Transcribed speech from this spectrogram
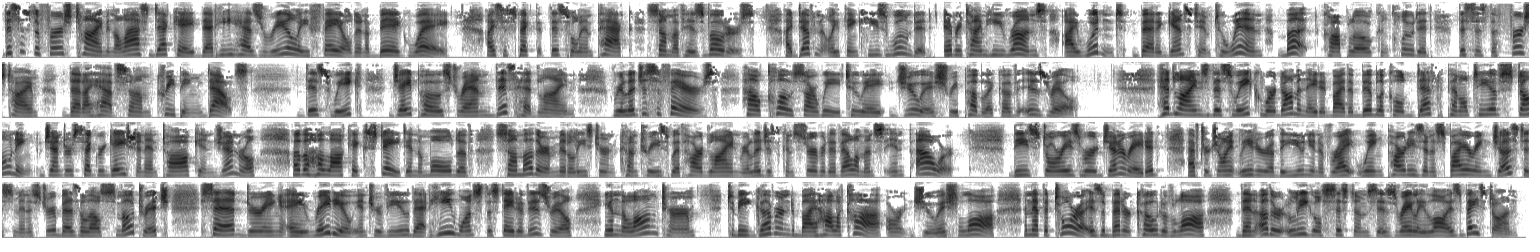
This is the first time in the last decade that he has really failed in a big way. I suspect that this will impact some of his voters. I definitely think he's wounded. Every time he runs, I wouldn't bet against him to win, but Koplow concluded this is the first time that I have some creeping doubts. This week, J-Post ran this headline, Religious Affairs, How Close Are We to a Jewish Republic of Israel? Headlines this week were dominated by the biblical death penalty of stoning, gender segregation, and talk in general of a halakhic state in the mold of some other Middle Eastern countries with hardline religious conservative elements in power. These stories were generated after joint leader of the Union of Right-Wing Parties and aspiring Justice Minister Bezalel Smotrich said during a radio interview that he wants the state of Israel in the long term to be governed by halakha, or Jewish law, and that the Torah is a better code of law than other legal systems Israeli law is based on.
